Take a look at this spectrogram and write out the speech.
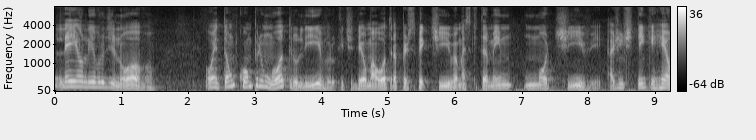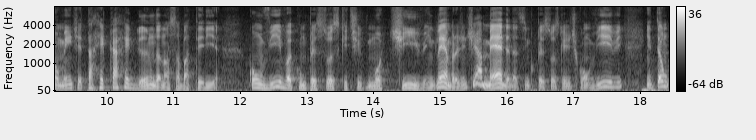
Leia o livro de novo. Ou então compre um outro livro que te dê uma outra perspectiva, mas que também motive. A gente tem que realmente estar recarregando a nossa bateria. Conviva com pessoas que te motivem. Lembra, a gente é a média das cinco pessoas que a gente convive. Então,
